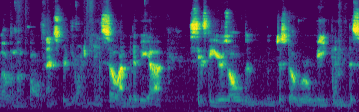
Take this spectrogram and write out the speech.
welcome. I'm Paul. Thanks for joining me. So I'm going to be uh, 60 years old in just over a week, and this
